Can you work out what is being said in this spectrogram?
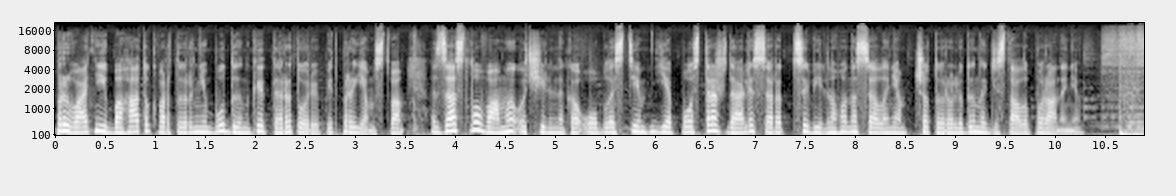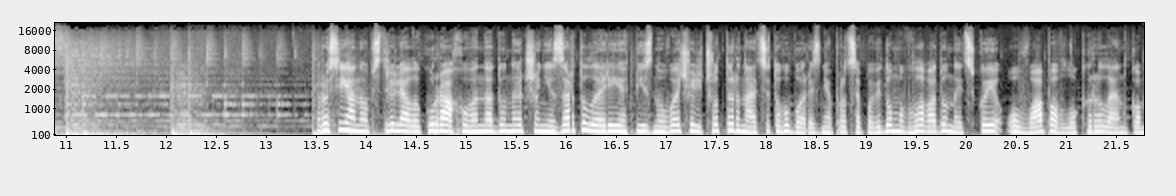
приватні і багатоквартирні будинки, територію підприємства. За словами очільника області, є постраждалі серед цивільного населення. Чотири людини дістали поранення. Росіяни обстріляли Курахове на Донеччині з артилерії пізно ввечері 14 березня. Про це повідомив глава Донецької ОВА Павло Кириленко.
